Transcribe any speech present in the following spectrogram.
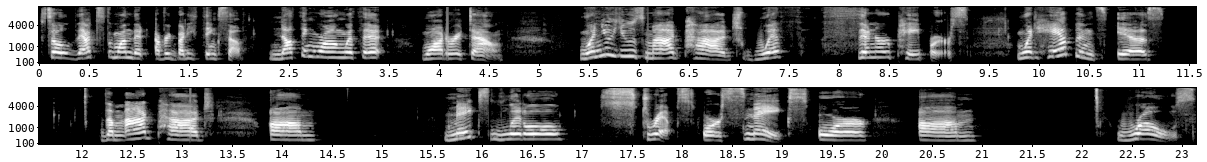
So that's the one that everybody thinks of. Nothing wrong with it. Water it down. When you use Mod Podge with thinner papers, what happens is the Mod Podge um, makes little strips or snakes or um, rows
